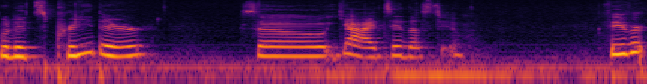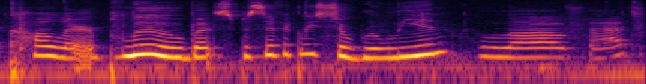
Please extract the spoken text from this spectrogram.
but it's pretty there. So, yeah, I'd say those two. Favorite color? Blue, but specifically cerulean. Love that.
